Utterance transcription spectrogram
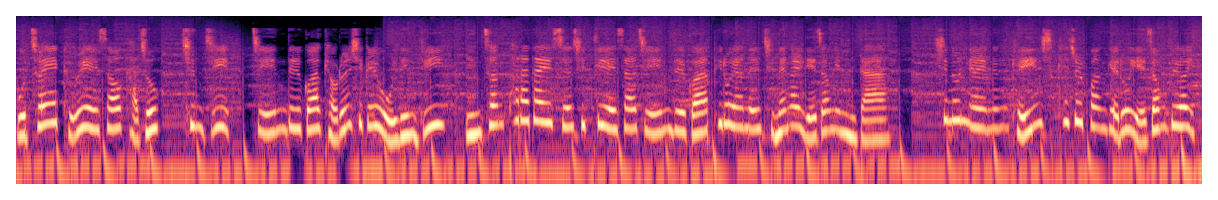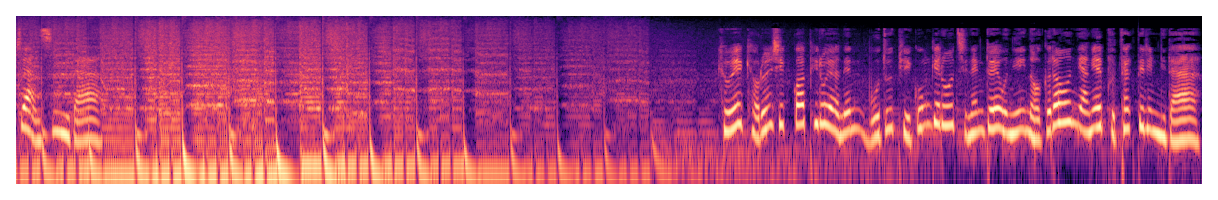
모처의 교회에서 가족, 친지, 지인들과 결혼식을 올린 뒤 인천 파라다이스 시티에서 지인들과 피로연을 진행할 예정입니다. 신혼여행은 개인 스케줄 관계로 예정되어 있지 않습니다. 교회 결혼식과 피로연은 모두 비공개로 진행돼 오니 너그러운 양해 부탁드립니다.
